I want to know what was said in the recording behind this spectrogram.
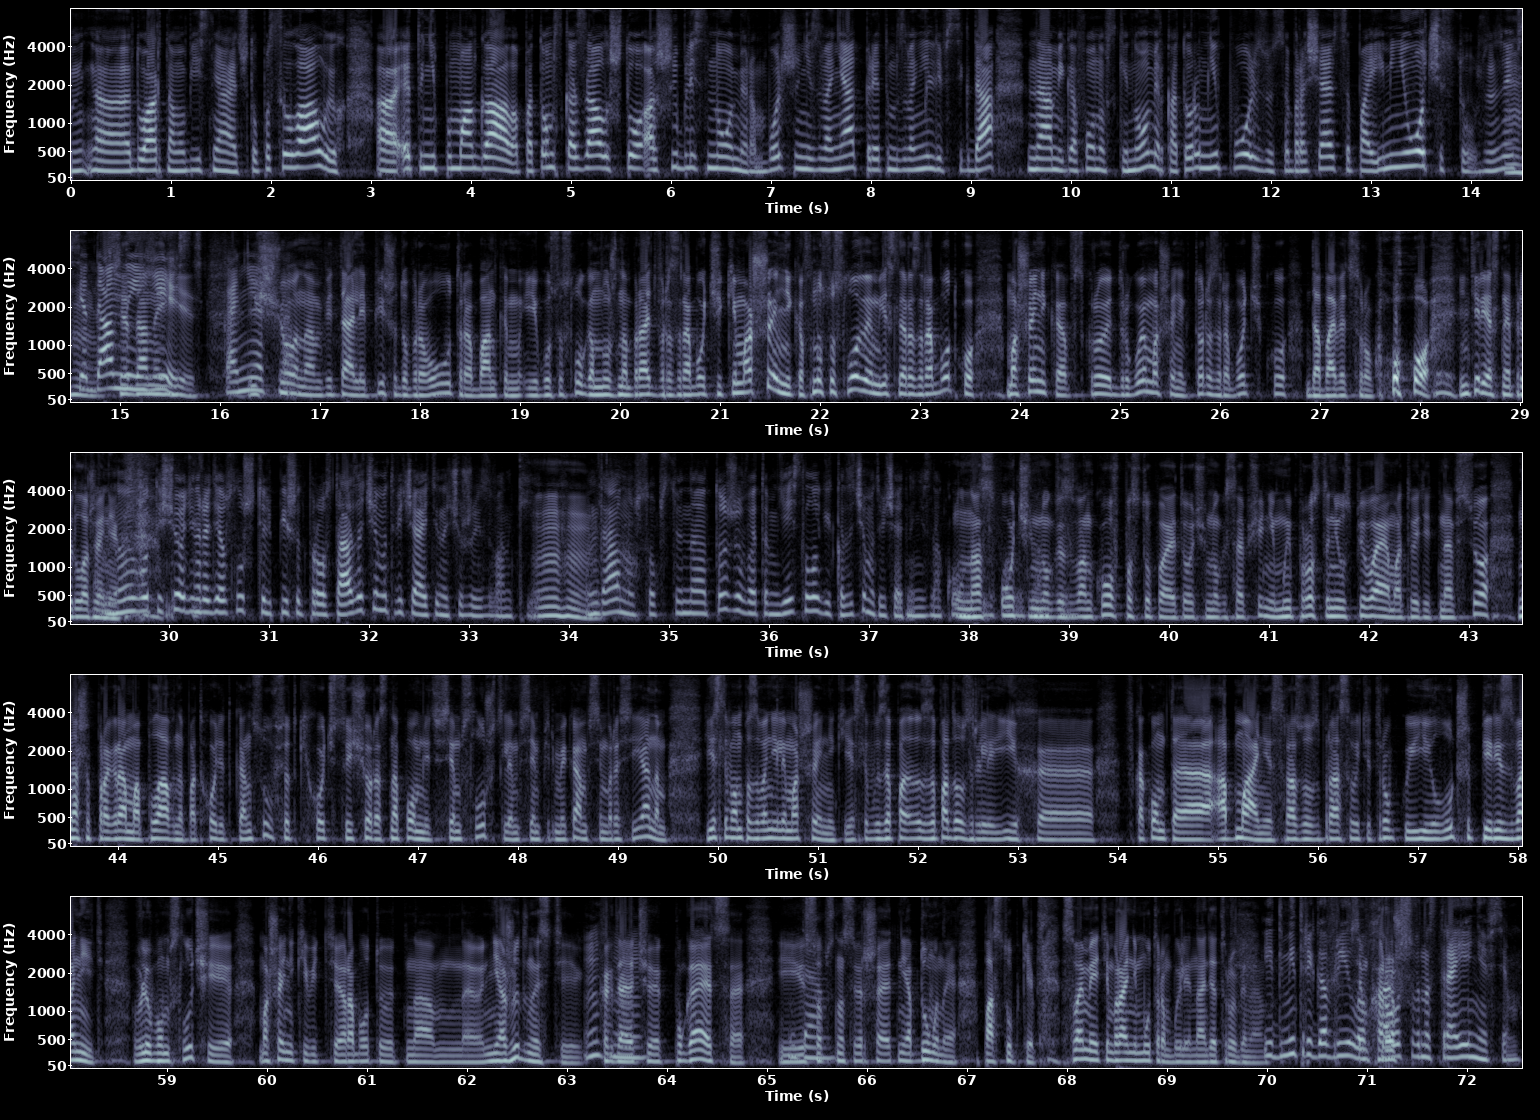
Эдуард нам объясняет, что посылал их, это не помогало. Потом сказал, что ошиблись номером. Больше не звонят, при этом звонили всегда на мегафоновский номер, которым не пользуются, обращаются по имени-отчеству. Угу все данные, все данные есть. есть. Конечно. Еще нам Виталий пишет, доброго утра, банкам и госуслугам нужно брать в разработчики мошенников, ну, с условием, если разработку мошенника вскроет другой мошенник, то разработчику добавят срок. Хо-хо, интересное предложение. Ну и вот еще один радиослушатель пишет просто, а зачем отвечаете на чужие звонки? Угу. Да, ну, собственно, тоже в этом есть логика. Зачем отвечать на незнакомых? У нас очень звонки? много звонков поступает, очень много сообщений. Мы просто не успеваем ответить на все. Наша программа плавно подходит к концу. Все-таки хочется еще раз напомнить всем слушателям, всем пермякам, всем россиянам, если вам позвонили мошенники, если вы заподозрили их э, в каком-то обмане, сразу сбрасывайте трубку и лучше перезвонить. В любом случае, мошенники ведь работают на неожиданности, угу. когда человек пугается и, да. собственно, совершает необдуманные поступки. С вами этим ранним утром были Надя Трубина. И Дмитрий Гаврилов. Всем хорошего хорош... настроения всем.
